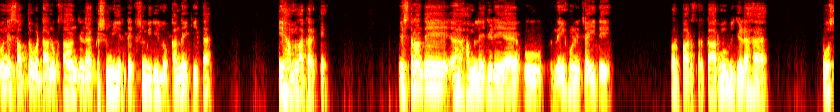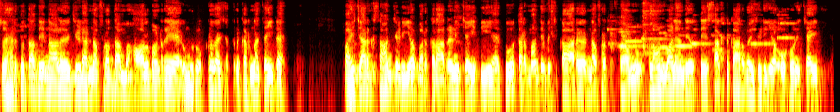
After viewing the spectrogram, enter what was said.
ਉਹਨੇ ਸਭ ਤੋਂ ਵੱਡਾ ਨੁਕਸਾਨ ਜਿਹੜਾ ਕਸ਼ਮੀਰ ਤੇ ਕਸ਼ਮੀਰੀ ਲੋਕਾਂ ਦਾ ਹੀ ਕੀਤਾ ਇਹ ਹਮਲਾ ਕਰਕੇ। ਇਸ ਤਰ੍ਹਾਂ ਦੇ ਹਮਲੇ ਜਿਹੜੇ ਆ ਉਹ ਨਹੀਂ ਹੋਣੇ ਚਾਹੀਦੇ ਔਰ ਭਾਰਤ ਸਰਕਾਰ ਨੂੰ ਵੀ ਜਿਹੜਾ ਹੈ, ਉਸ ਹਿਰਦਤਾ ਦੇ ਨਾਲ ਜਿਹੜਾ ਨਫ਼ਰਤ ਦਾ ਮਾਹੌਲ ਬਣ ਰਿਹਾ ਹੈ, ਉਹਨੂੰ ਰੋਕਣ ਦਾ ਯਤਨ ਕਰਨਾ ਚਾਹੀਦਾ ਹੈ। ਭਾਈਚਾਰਕ ਸਾਂਝ ਜਿਹੜੀ ਆ ਉਹ ਬਰਕਰਾਰ ਰਹਿਣੀ ਚਾਹੀਦੀ ਹੈ। ਦੋ ਧਰਮਾਂ ਦੇ ਵਿਚਕਾਰ ਨਫ਼ਰਤ ਫੈਲਾਉਣ ਨੂੰ- ਫੈਲਾਉਣ ਵਾਲਿਆਂ ਦੇ ਉੱਤੇ ਸਖਤ ਕਾਰਵਾਈ ਜਿਹੜੀ ਆ ਉਹ ਹੋਣੀ ਚਾਹੀਦੀ ਹੈ।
